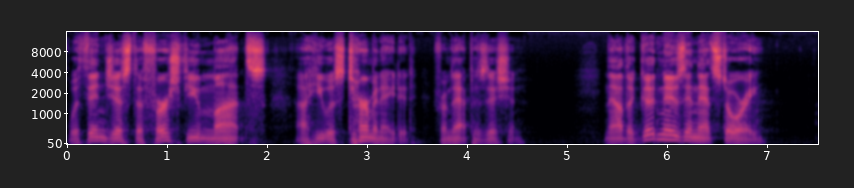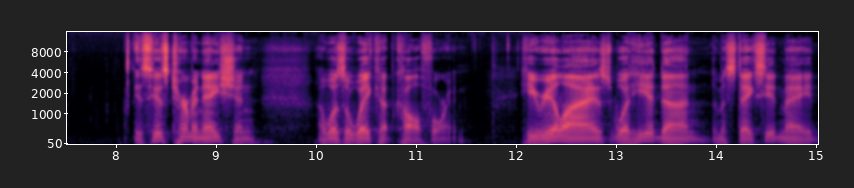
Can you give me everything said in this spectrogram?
within just the first few months, uh, he was terminated from that position. Now, the good news in that story is his termination uh, was a wake up call for him. He realized what he had done, the mistakes he had made,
